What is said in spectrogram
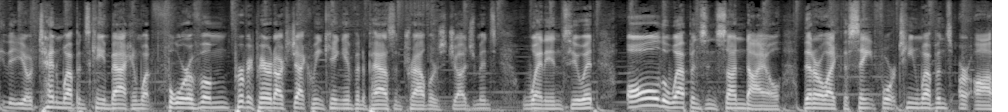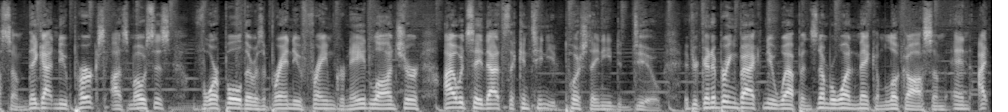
you know, 10 weapons came back, and what, four of them, Perfect Paradox, Jack Queen King, Infinite Paths, and Traveler's Judgment, went into it. All the weapons in Sundial that are like the Saint 14 weapons are awesome. They got new perks, Osmosis, Vorpal, there was a brand new frame grenade launcher. I would say that's the continued push they need to do. If you're going to bring back new weapons, number one, make them look awesome. And I,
